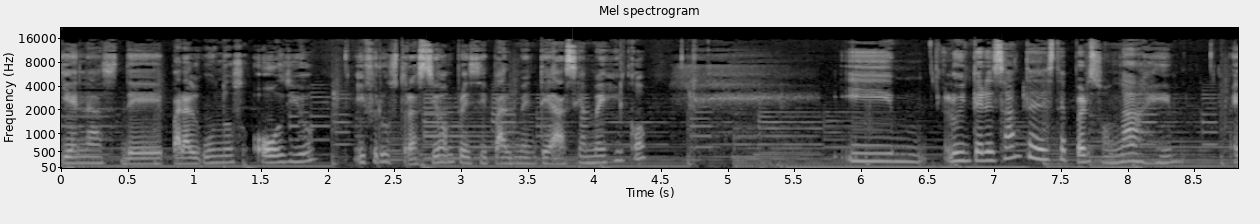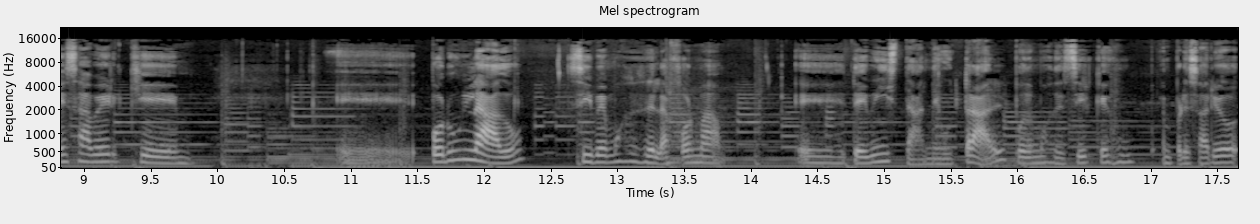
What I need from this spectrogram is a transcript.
llenas de, para algunos, odio y frustración, principalmente hacia México. Y lo interesante de este personaje es saber que, eh, por un lado, si vemos desde la forma eh, de vista neutral, podemos decir que es un empresario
